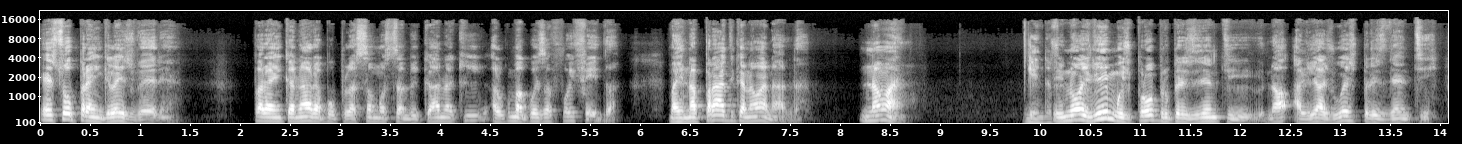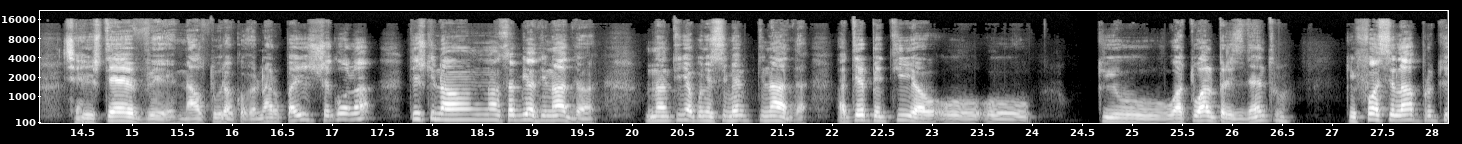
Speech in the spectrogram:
é só para inglês verem, para encanar a população moçambicana que alguma coisa foi feita. Mas na prática não há nada. Não há. E nós vimos o próprio presidente, aliás, o ex-presidente, que esteve na altura a governar o país, chegou lá, disse que não, não sabia de nada não tinha conhecimento de nada. Até pedia o, o, que o, o atual presidente que fosse lá porque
